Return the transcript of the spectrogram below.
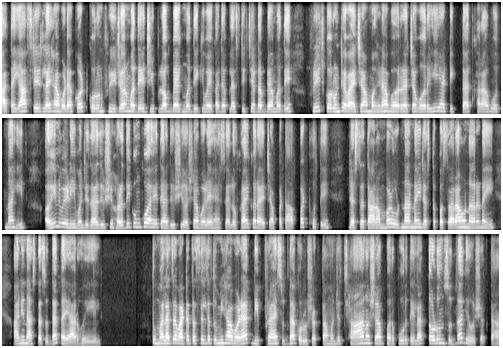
आता या स्टेजला ह्या वड्या कट करून फ्रीजरमध्ये, झिपलॉक बॅगमध्ये किंवा एखाद्या प्लॅस्टिकच्या डब्यामध्ये फ्रीज करून ठेवायच्या. महिनाभराच्या वरही ह्या टिकतात, खराब होत नाहीत. ऐनवेळी म्हणजे ज्या दिवशी हळदी-कुंकू आहे त्या दिवशी अशा वड्या ह्या सॅलो फ्राय करायच्या. पटापट होते. जास्त तारांबळ उडणार नाही, जास्त पसारा होणार नाही आणि नाश्तासुद्धा तयार होईल. तुम्हाला जर वाटत असेल तर तुम्ही ह्या वड्यात डीप फ्रायसुद्धा करू शकता. म्हणजे छान अशा भरपूर तेलात तळूनसुद्धा घेऊ शकता.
